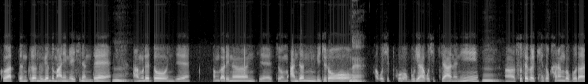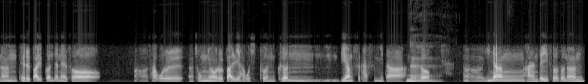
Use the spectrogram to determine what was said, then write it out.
것 같은 그런 의견도 많이 내시는데 음. 아무래도 이제 헝가리는 이제 좀 안전 위주로 네. 하고 싶고 무리하고 싶지 않으니 음. 어, 수색을 계속 하는 것보다는 배를 빨리 건져내서 어, 사고를 어, 종료를 빨리 하고 싶은 그런 뉘앙스 같습니다. 네. 그래서 어, 인양하는 데 있어서는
